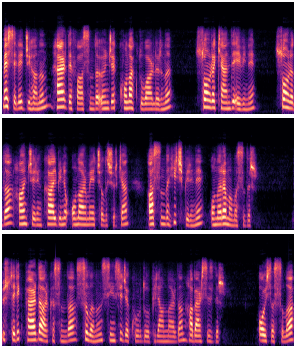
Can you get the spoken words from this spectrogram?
Mesele Cihan'ın her defasında önce konak duvarlarını, sonra kendi evini, sonra da hançerin kalbini onarmaya çalışırken aslında hiçbirini onaramamasıdır. Üstelik perde arkasında Sıla'nın sinsice kurduğu planlardan habersizdir. Oysa Sıla,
